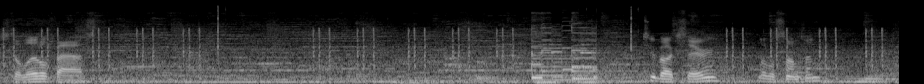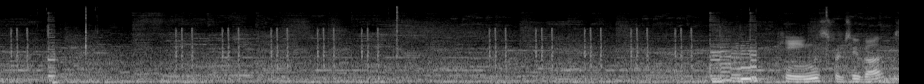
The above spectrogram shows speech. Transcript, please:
just a little fast. Two bucks there, a little something. Kings for two bucks.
